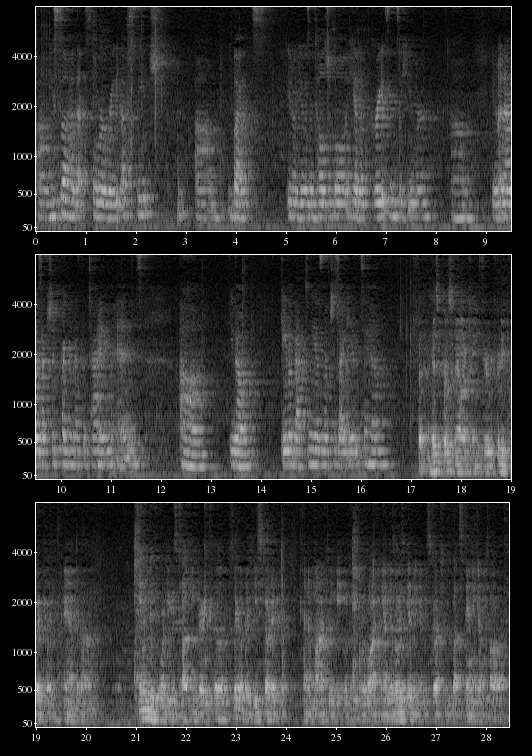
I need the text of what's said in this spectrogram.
Um, he still had that slower rate of speech, um, but you know, he was intelligible. He had a great sense of humor. Um, you know, and I was actually pregnant at the time, and um, you know, gave it back to me as much as I gave it to him. But his personality came through pretty quickly, and um, even before he was talking very clear- clearly, he started kind of mocking me when we were walking out. He was always giving him instructions about standing up tall,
